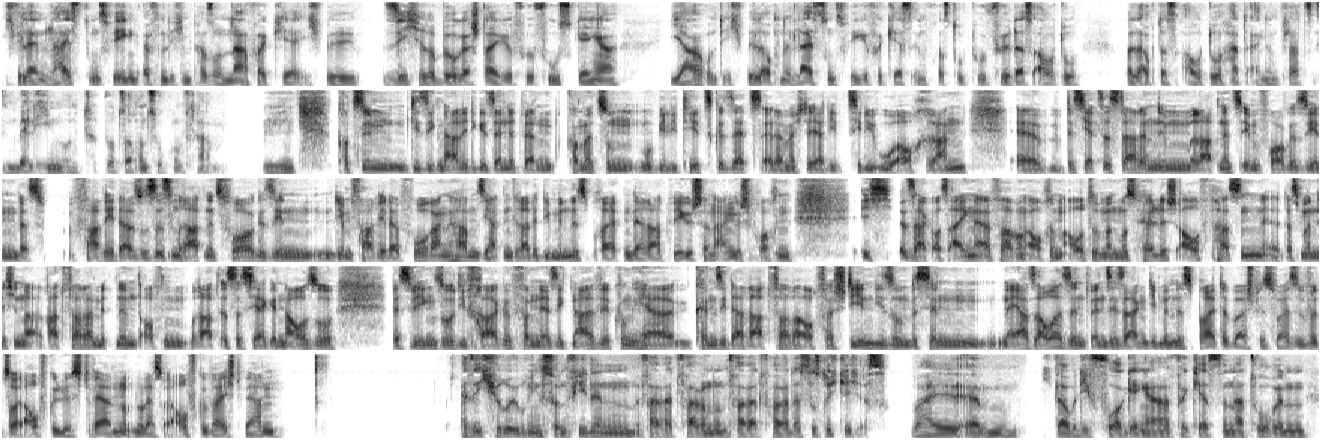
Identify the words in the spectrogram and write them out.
Ich will einen leistungsfähigen öffentlichen Personennahverkehr. Ich will sichere Bürgersteige für Fußgänger. Ja, und ich will auch eine leistungsfähige Verkehrsinfrastruktur für das Auto, weil auch das Auto hat einen Platz in Berlin und wird es auch in Zukunft haben. Mhm. Trotzdem, die Signale, die gesendet werden, kommen wir zum Mobilitätsgesetz. Äh, da möchte ja die CDU auch ran. Äh, bis jetzt ist darin im Radnetz eben vorgesehen, dass Fahrräder, also es ist ein Radnetz vorgesehen, in dem Fahrräder Vorrang haben. Sie hatten gerade die Mindestbreiten der Radwege schon angesprochen. Ich sage aus eigener Erfahrung auch im Auto, man muss höllisch aufpassen, äh, dass man nicht einen Radfahrer mitnimmt. Auf dem Rad ist es ja genauso. Deswegen so die Frage von der Signalwirkung her, können Sie da Radfahrer auch verstehen, die so ein bisschen, naja, sauer sind, wenn Sie sagen, die Mindestbreite Bandbreite beispielsweise wird, soll aufgelöst werden oder soll aufgeweicht werden? Also ich höre übrigens von vielen Fahrradfahrerinnen und Fahrradfahrern, dass das richtig ist, weil ähm, ich glaube, die Vorgängerverkehrssenatorin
